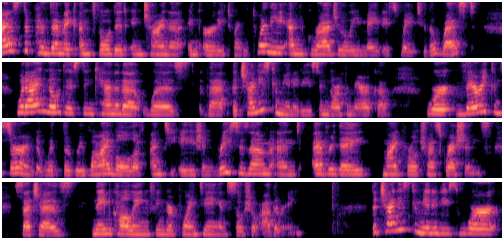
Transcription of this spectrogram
As the pandemic unfolded in China in early 2020 and gradually made its way to the West, what I noticed in Canada was that the Chinese communities in North America were very concerned with the revival of anti-Asian racism and everyday micro transgressions, such as name calling, finger pointing, and social othering. The Chinese communities were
